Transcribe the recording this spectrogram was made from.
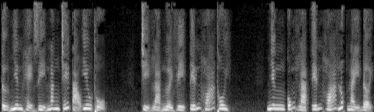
Tự nhiên hệ gì năng chế tạo yêu thụ. Chỉ là người vì tiến hóa thôi. Nhưng cũng là tiến hóa lúc này đợi.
